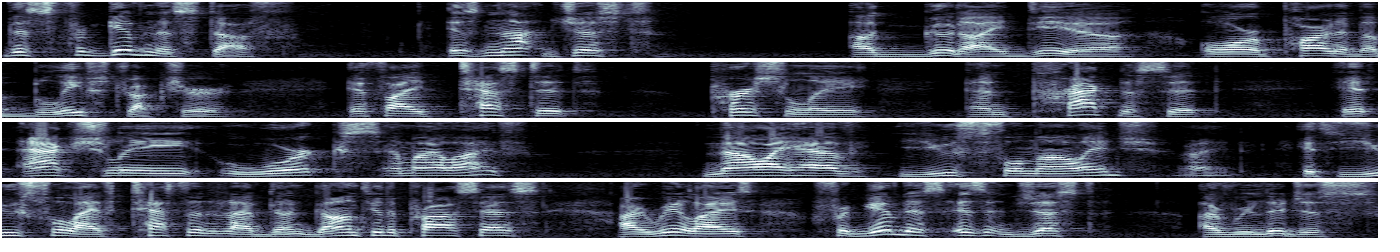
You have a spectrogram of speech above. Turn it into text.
this forgiveness stuff is not just a good idea or part of a belief structure. If I test it personally and practice it, it actually works in my life. Now I have useful knowledge, right? It's useful. I've tested it. I've done, gone through the process. I realize forgiveness isn't just a religious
